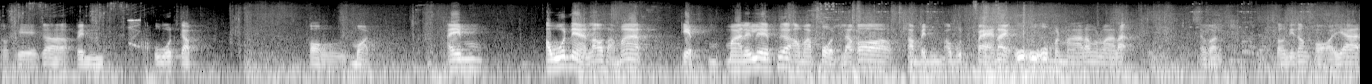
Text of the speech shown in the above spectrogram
โอเคก็เป็นอาวุธกับกล่องมอดไออาวุธเนี่ยเราสามารถ เก็บมาเรื่อยๆ เพื่อเอามาปลดแล้วก็ทำเป็นอาวุธแปรได้อู้อู้มันมาแล้วมันมาแล้วเดี๋ยวก่อนตรงนี้ต้องขออนุญาต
